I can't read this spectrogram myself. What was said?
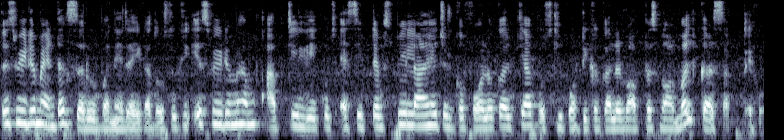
तो इस वीडियो में एंड तक ज़रूर बने रहेगा दोस्तों, कि इस वीडियो में हम आपके लिए कुछ ऐसी टिप्स भी लाए हैं, जिनको फॉलो करके आप उसकी पॉटी का कलर वापस नॉर्मल कर सकते हो।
